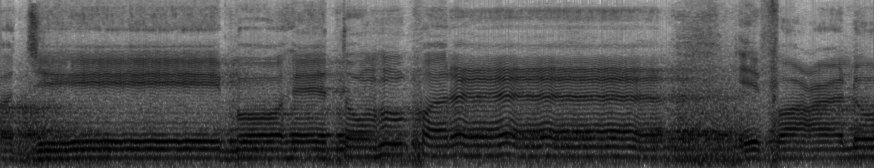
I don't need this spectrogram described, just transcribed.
अजीब है तुम पर इफ़ालो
